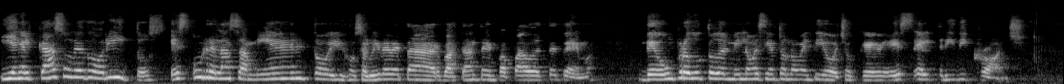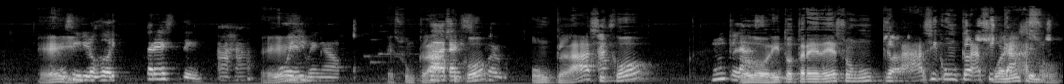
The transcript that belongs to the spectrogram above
Y en el caso de Doritos, es un relanzamiento, y José Luis debe estar bastante empapado de este tema, de un producto del 1998 que es el 3D Crunch. Es decir, los Doritos 3D, ajá, vuelven a... Es un clásico, un clásico. un clásico. Los Doritos 3D son un clásico, un clásico.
